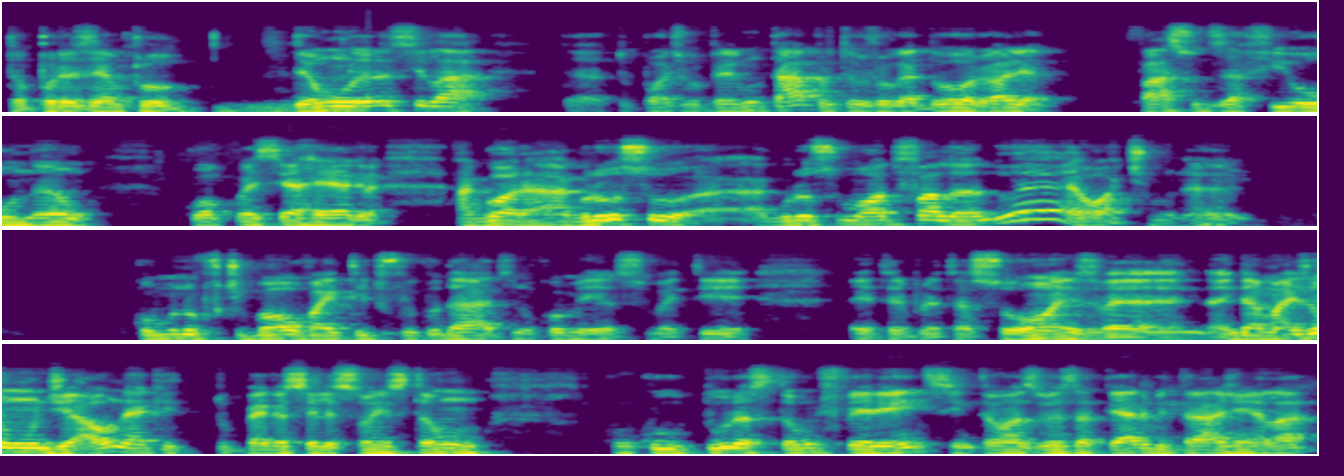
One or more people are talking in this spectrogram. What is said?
Então, por exemplo, deu um lance lá, é, tu pode perguntar para o teu jogador, olha, faço o desafio ou não, qual vai ser a regra. Agora, a grosso, a grosso modo falando, é ótimo, né? Como no futebol vai ter dificuldades no começo, vai ter interpretações, vai, ainda mais no Mundial, né? Que tu pega seleções tão com culturas tão diferentes, então às vezes até a arbitragem ela,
